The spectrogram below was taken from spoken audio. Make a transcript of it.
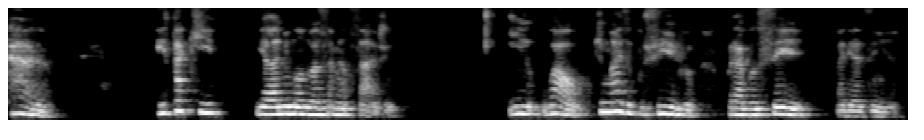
cara, e tá aqui. E ela me mandou essa mensagem. E, uau, o que mais é possível para você, Mariazinha,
